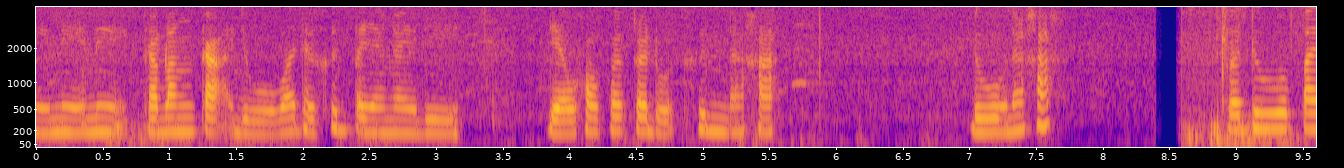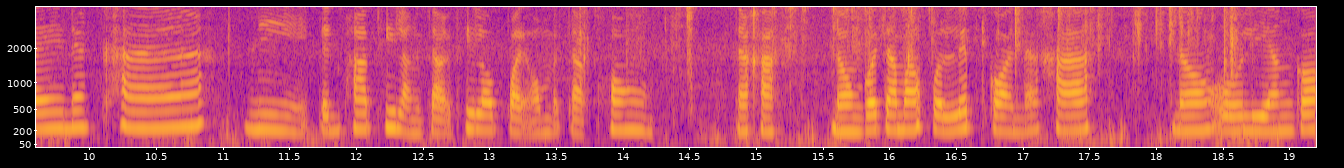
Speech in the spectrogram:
ี่นี่นี่กำลังกะอยู่ว่าจะขึ้นไปยังไงดี เดี๋ยวเขาก็กระโดดขึ้นนะคะ ดูนะคะก็ดูไปนะคะ นี่เป็นภาพที่หลังจากที่เราปล่อยออกมาจากห้องนะคะ น้องก็จะมาฝนเล็บก่อนนะคะ น้องโอเลี้ยงก็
